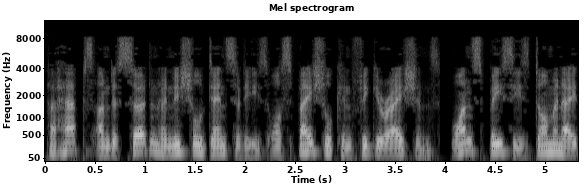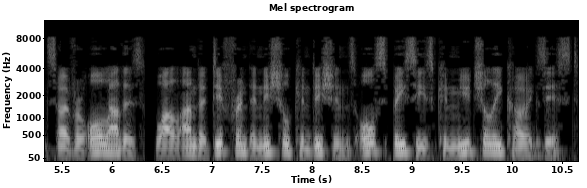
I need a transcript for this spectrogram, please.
Perhaps under certain initial densities or spatial configurations, one species dominates over all others, while under different initial conditions all species can mutually coexist.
